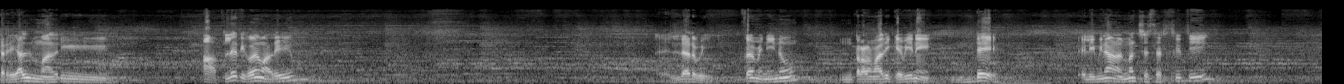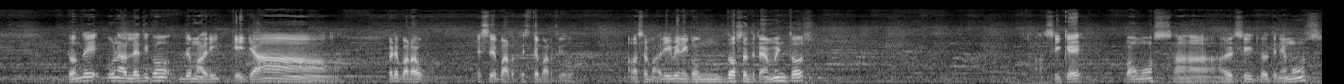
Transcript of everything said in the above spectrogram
Real Madrid Atlético de Madrid. El derby femenino. Un Real Madrid que viene de eliminar al Manchester City. Donde un Atlético de Madrid que ya preparado ese este partido. Además el Madrid viene con dos entrenamientos. Así que vamos a ver si lo tenemos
